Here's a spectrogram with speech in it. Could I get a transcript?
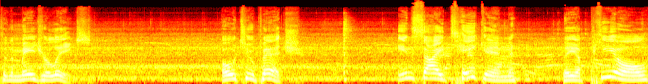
to the major leagues. 0 2 pitch. Inside taken. They appeal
